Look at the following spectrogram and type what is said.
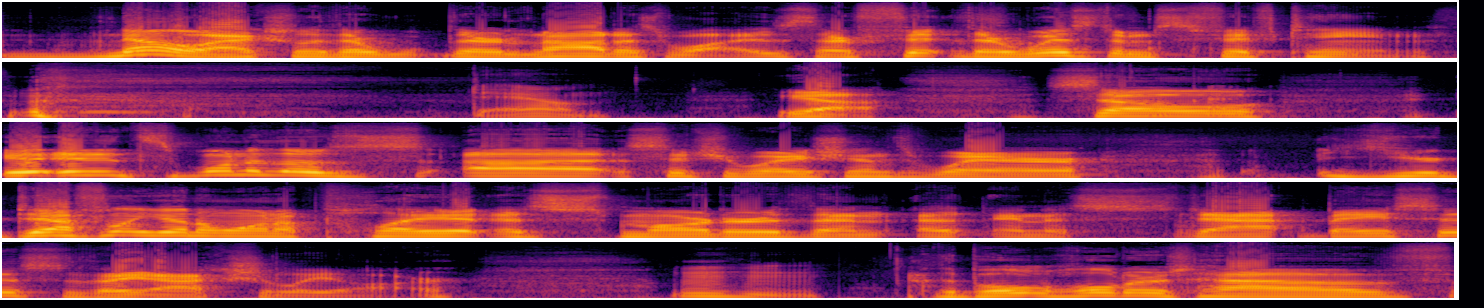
no, actually, they're they're not as wise. Their fit their wisdom's fifteen. Damn. Yeah. So it, it's one of those uh, situations where you're definitely going to want to play it as smarter than uh, in a stat basis they actually are. Mm-hmm. The beholders have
